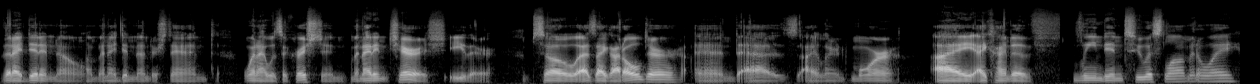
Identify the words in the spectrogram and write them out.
that I didn't know um, and I didn't understand when I was a Christian, and I didn't cherish either. So as I got older and as I learned more, I, I kind of leaned into Islam in a way.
